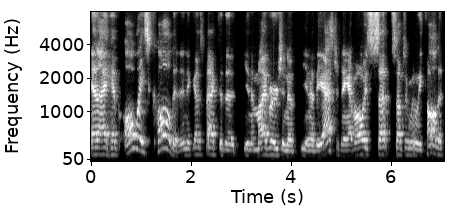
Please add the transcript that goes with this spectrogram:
and I have always called it, and it goes back to the, you know, my version of, you know, the Astor thing. I've always sub- subsequently called it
